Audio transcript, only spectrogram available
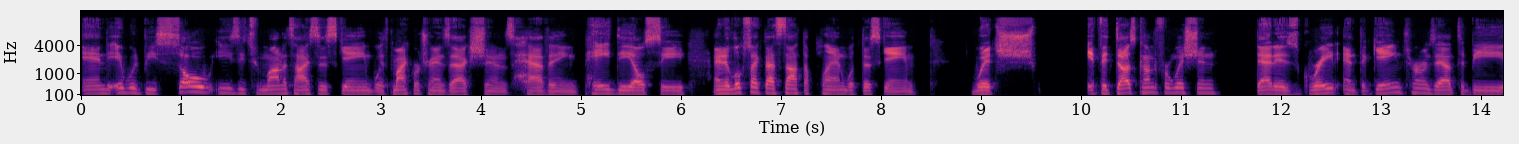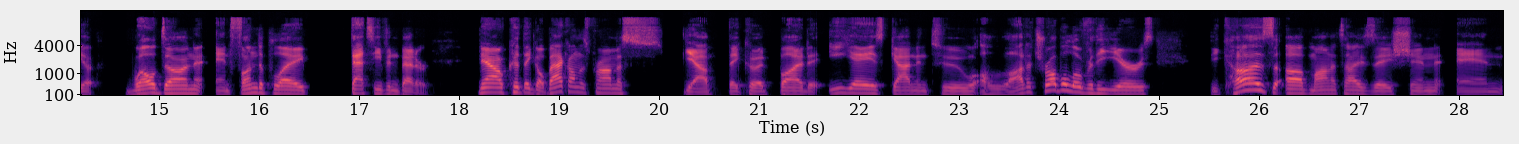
and it would be so easy to monetize this game with microtransactions, having paid DLC. And it looks like that's not the plan with this game, which, if it does come to fruition, that is great. And the game turns out to be uh, well done and fun to play, that's even better. Now, could they go back on this promise? Yeah, they could, but EA has gotten into a lot of trouble over the years because of monetization and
